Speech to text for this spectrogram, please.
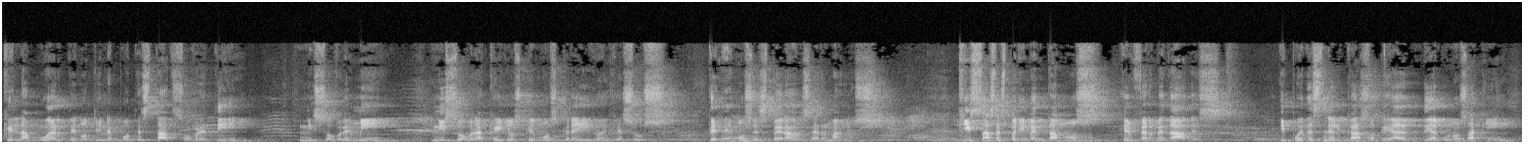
que la muerte no tiene potestad sobre ti, ni sobre mí, ni sobre aquellos que hemos creído en Jesús. Tenemos esperanza, hermanos. Quizás experimentamos enfermedades y puede ser el caso que de algunos aquí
